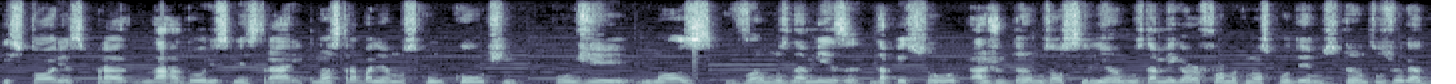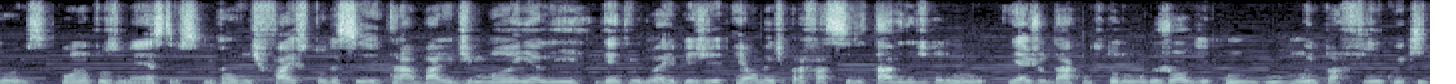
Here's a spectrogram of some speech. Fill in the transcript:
histórias para narradores mestrarem. Nós trabalhamos com coaching onde nós vamos na mesa da pessoa, ajudamos, auxiliamos da melhor forma que nós podemos, tanto os jogadores quanto os mestres. Então a gente faz todo esse trabalho de mãe ali dentro do RPG, realmente para facilitar a vida de todo mundo e ajudar com que todo mundo jogue com muito afinco e que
